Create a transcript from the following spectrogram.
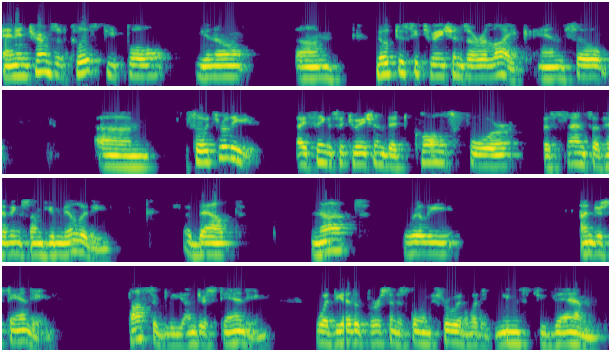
and in terms of close people, you know, um, no two situations are alike, and so um, so it's really, I think, a situation that calls for a sense of having some humility about not really understanding possibly understanding what the other person is going through and what it means to them,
